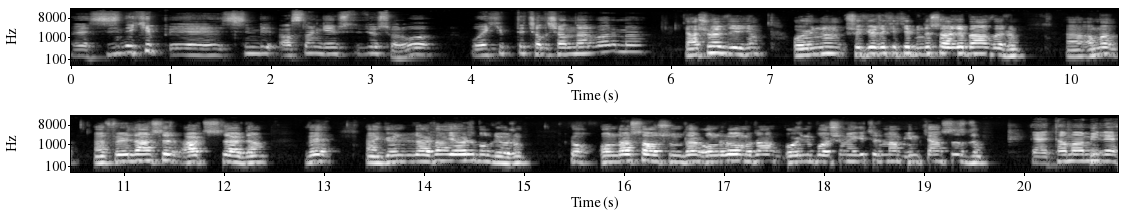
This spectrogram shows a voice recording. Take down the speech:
Evet, sizin ekip e, sizin bir Aslan Game Studios var. O o ekipte çalışanlar var mı? Ya şöyle diyeyim. Oyunun çekirdek ekibinde sadece ben varım. Ha, ama freelancer artistlerden ve ha, gönüllülerden yardım alıyorum. Yok, onlar sağ olsunlar. Onlar olmadan oyunu bu aşamaya getirmem imkansızdı. Yani tamamıyla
